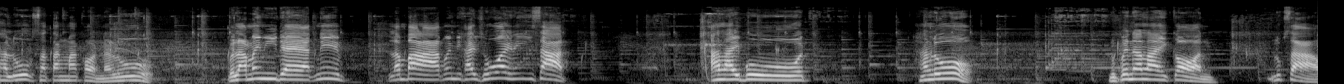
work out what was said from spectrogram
ค่ะลูกสตังมาก่อนนะลูก เวลาไม่มีแดกนี่ลำบากไม่มีใครช่วยนะอีสัตว์ อะไรบูดฮัลโหลหนูเป็นอะไรก่อน ลูกสาว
